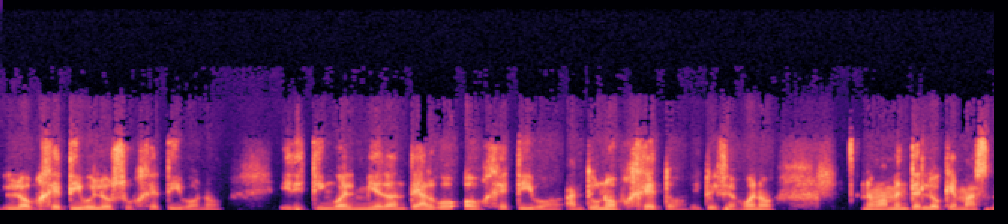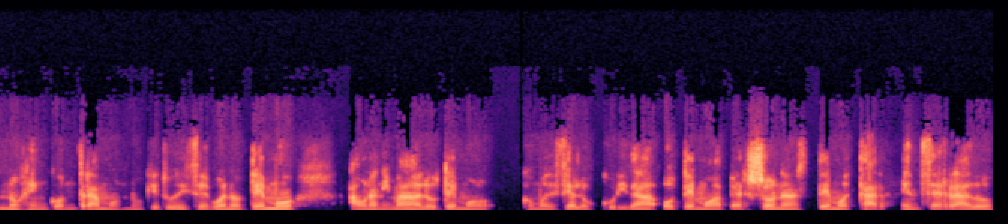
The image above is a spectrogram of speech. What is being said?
lo objetivo y lo subjetivo, ¿no? Y distingo el miedo ante algo objetivo, ante un objeto. Y tú dices, bueno, normalmente es lo que más nos encontramos, ¿no? Que tú dices, bueno, temo a un animal o temo, como decía, la oscuridad o temo a personas, temo estar encerrado,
